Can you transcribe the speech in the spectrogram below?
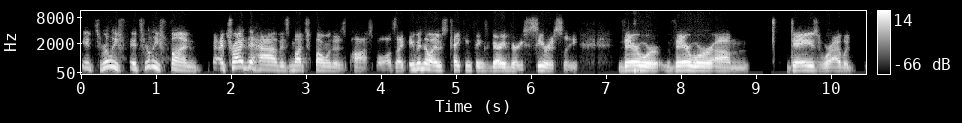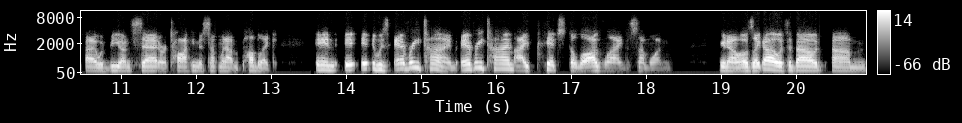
it's really it's really fun. I tried to have as much fun with it as possible. I was like, even though I was taking things very very seriously, there were there were um, days where I would I would be on set or talking to someone out in public, and it, it, was every time every time I pitched the log line to someone, you know, I was like, oh, it's about um,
